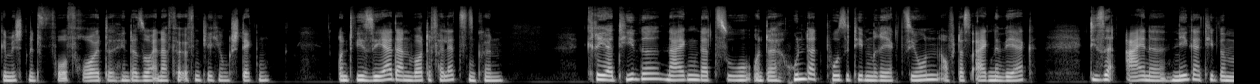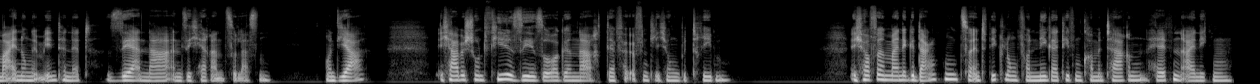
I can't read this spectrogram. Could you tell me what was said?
gemischt mit Vorfreude hinter so einer Veröffentlichung stecken und wie sehr dann Worte verletzen können. Kreative neigen dazu, unter 100 positiven Reaktionen auf das eigene Werk diese eine negative Meinung im Internet sehr nah an sich heranzulassen. Und ja, ich habe schon viel Seelsorge nach der Veröffentlichung betrieben. Ich hoffe, meine Gedanken zur Entwicklung von negativen Kommentaren helfen einigen,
